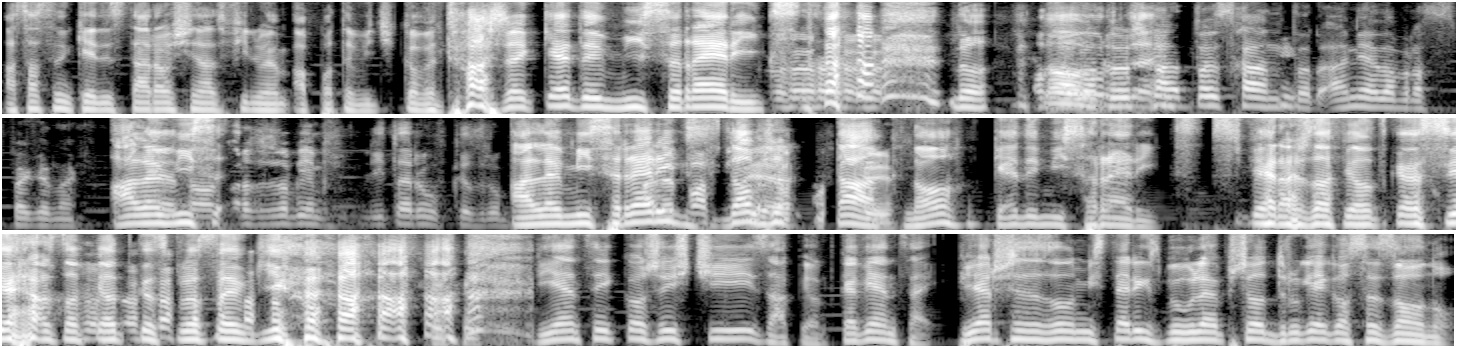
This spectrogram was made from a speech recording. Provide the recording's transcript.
Asasyn kiedy starał się nad filmem, a potem widzi komentarze, kiedy Miss Rerix. no, O, no, dobra, to, jest, hu- to jest Hunter, a nie, dobra, spek jednak. ale Miss... to zrobiłem literówkę zrobiłem. Ale Miss Rerix, dobrze, tak, no, kiedy Miss Rerix. Wspierasz za piątkę, wspierasz za piątkę z plusemki. więcej korzyści, za piątkę więcej. Pierwszy sezon Misterix był lepszy od drugiego sezonu.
